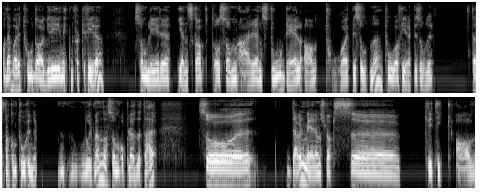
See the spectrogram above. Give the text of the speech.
Og det er bare to dager i 1944 som blir gjenskapt, og som er en stor del av to av episodene. To av fire episoder. Det er snakk om 200 nordmenn da, som opplevde dette her. Så eh, det er vel mer en slags uh, kritikk av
